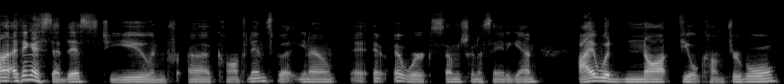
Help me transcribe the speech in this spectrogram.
I think I said this to you in uh, confidence, but you know it, it, works. So I'm just gonna say it again. I would not feel comfortable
